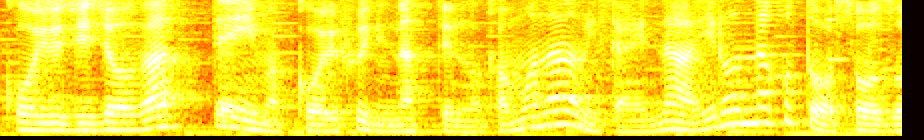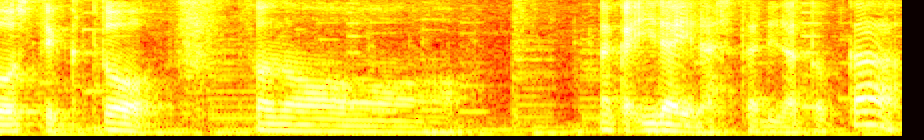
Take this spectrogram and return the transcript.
こういう事情があって今こういう風になってるのかもなみたいないろんなことを想像していくとそのなんかイライラしたりだとか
